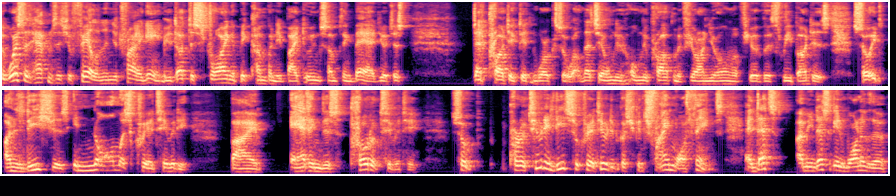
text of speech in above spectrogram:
the worst that happens is you fail and then you try again. You're not destroying a big company by doing something bad. You're just that project didn't work so well. That's the only only problem if you're on your own, if you're the three buddies. So it unleashes enormous creativity by adding this productivity. So productivity leads to creativity because you can try more things. And that's, I mean, that's again one of the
